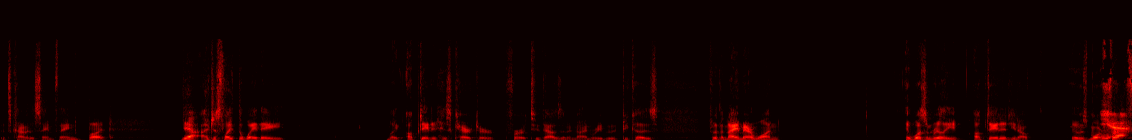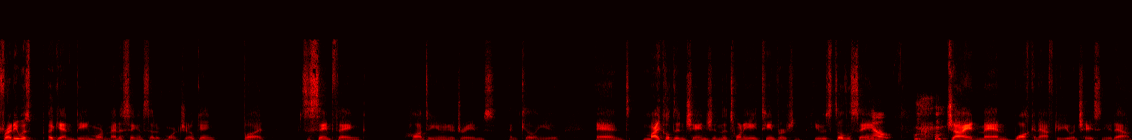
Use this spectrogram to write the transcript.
it's kind of the same thing. But yeah, I just like the way they like updated his character for a 2009 reboot because for the Nightmare one, it wasn't really updated. You know, it was more yeah. Fre- Freddy was again being more menacing instead of more joking, but it's the same thing, haunting you in your dreams and killing you. And Michael didn't change in the 2018 version. He was still the same nope. giant man walking after you and chasing you down.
